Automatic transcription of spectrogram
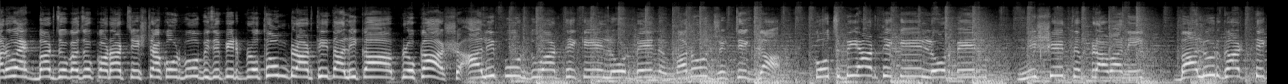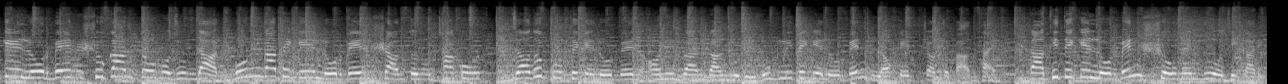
আরও একবার যোগাযোগ করার চেষ্টা করব। বিজেপির প্রথম প্রার্থী তালিকা প্রকাশ। আলিপুর দুয়ার থেকে লড়বেন মনোজ টিগ্গা। কোচবিহার থেকে লড়বেন নিশীথ প্রামাণিক। বালুরঘাট থেকে লড়বেন সুকান্ত মজুমদার। বনগা থেকে লড়বেন শান্তনু ঠাকুর। যাদবপুর থেকে লড়বেন অনির্বাণ গাঙ্গুলি। হুগলি থেকে লড়বেন লকেট চট্টোপাধ্যায়। কাঁথি থেকে লড়বেন সৌমেন্দু অধিকারী।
